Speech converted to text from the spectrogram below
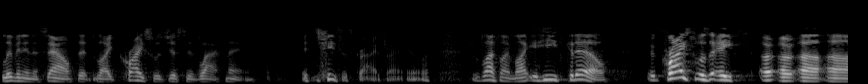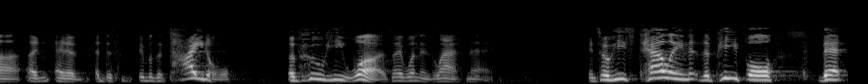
living in the South, that like Christ was just his last name. It's Jesus Christ, right? it's his last name, like Heath Cadell. Christ was a, a, a, a, it was a title of who he was. That wasn't his last name. And so he's telling the people that,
